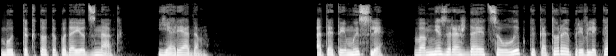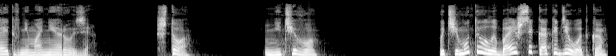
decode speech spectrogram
будто кто-то подает знак «Я рядом». От этой мысли во мне зарождается улыбка, которая привлекает внимание Рози. «Что?» «Ничего». «Почему ты улыбаешься, как идиотка?»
